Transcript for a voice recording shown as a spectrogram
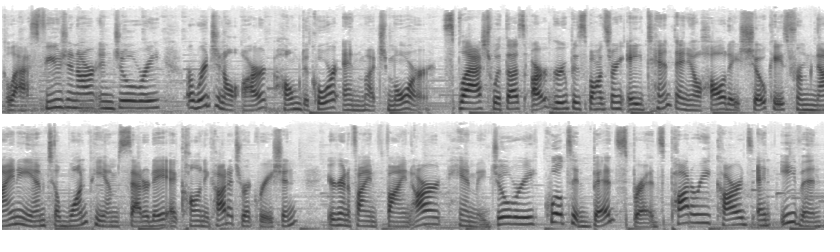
glass fusion art and jewelry, original art, home decor, and much more. Splash with Us Art Group is sponsoring a 10th annual holiday showcase from 9 a.m. till 1 p.m. Saturday at Colony Cottage Recreation. You're going to find fine art, handmade jewelry, quilted bedspreads, pottery, cards, and even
